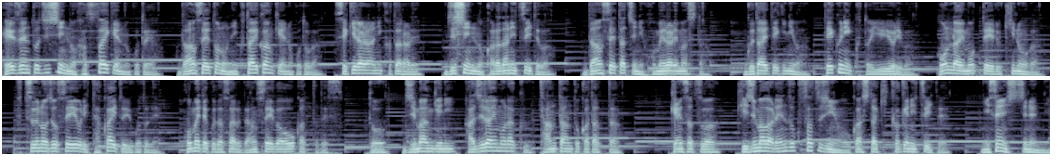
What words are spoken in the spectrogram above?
平然と自身の初体験のことや、男性との肉体関係のことが赤裸々に語られ、自身の体については、男性たちに褒められました。具体的には、テクニックというよりは、本来持っている機能が普通の女性より高いということで、褒めてくださる男性が多かったです。と自慢げに恥じらいもなく淡々と語った。検察は木島が連続殺人を犯したきっかけについて、2007年に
